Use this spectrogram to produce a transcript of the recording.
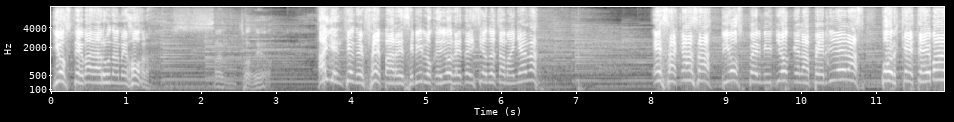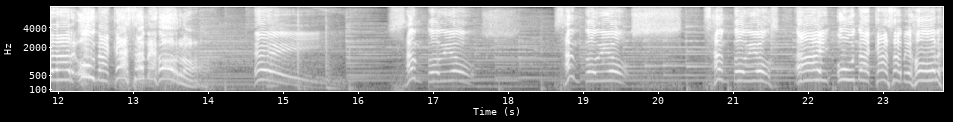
Dios te va a dar una mejor. Santo Dios. ¿Alguien tiene fe para recibir lo que Dios le está diciendo esta mañana? Esa casa Dios permitió que la perdieras porque te va a dar una casa mejor. ¡Hey! Santo Dios, Santo Dios, Santo Dios. Hay una casa mejor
